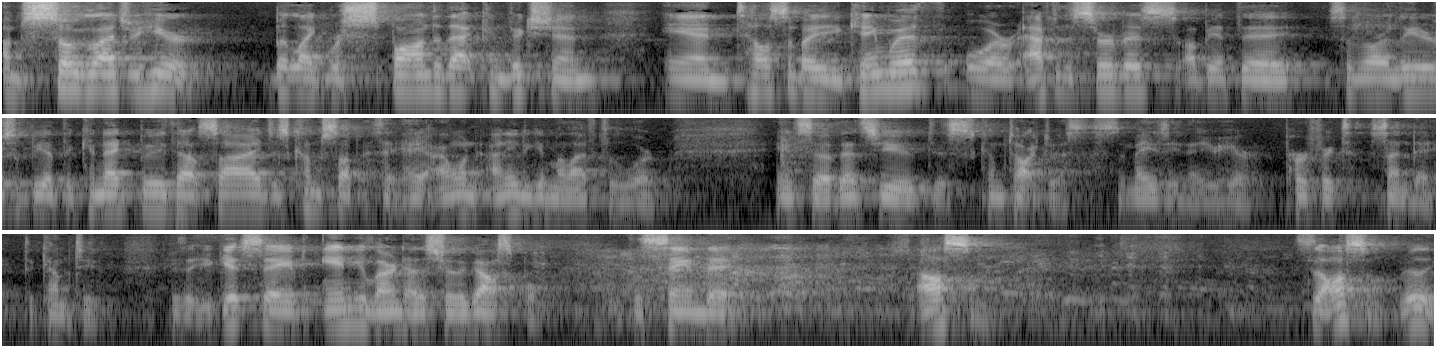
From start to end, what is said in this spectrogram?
I'm so glad you're here. But like, respond to that conviction and tell somebody you came with, or after the service, I'll be at the. Some of our leaders will be at the Connect booth outside. Just come stop and say, "Hey, I want, I need to give my life to the Lord." And so if that's you, just come talk to us. It's amazing that you're here. Perfect Sunday to come to. Is that you get saved and you learn how to share the gospel the same day. Awesome. It's awesome, really.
